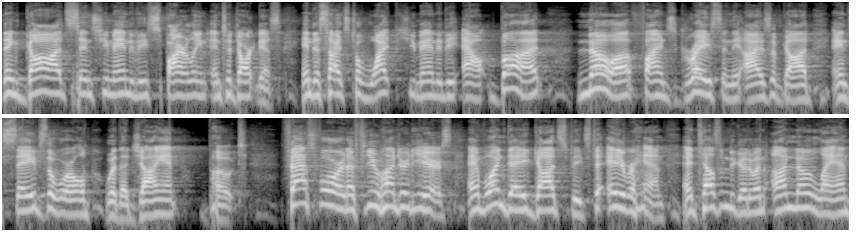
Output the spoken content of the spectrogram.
Then God sends humanity spiraling into darkness and decides to wipe humanity out. But Noah finds grace in the eyes of God and saves the world with a giant boat. Fast forward a few hundred years, and one day God speaks to Abraham and tells him to go to an unknown land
